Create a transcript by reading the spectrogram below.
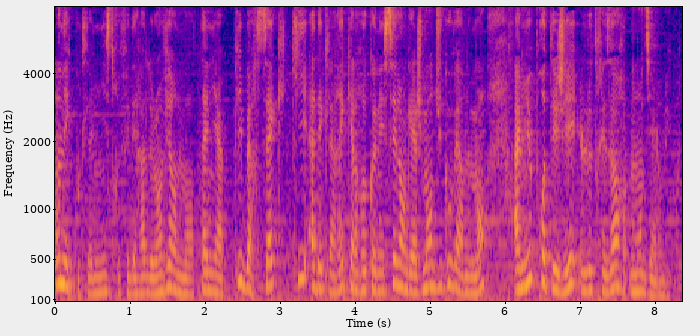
On écoute la ministre fédérale de l'Environnement, Tania Plibersek, qui a déclaré qu'elle reconnaissait l'engagement du gouvernement à mieux protéger le trésor mondial. On l'écoute.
